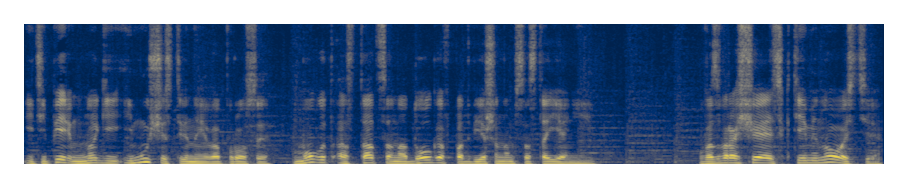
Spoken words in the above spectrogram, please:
и теперь многие имущественные вопросы могут остаться надолго в подвешенном состоянии. Возвращаясь к теме новости,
